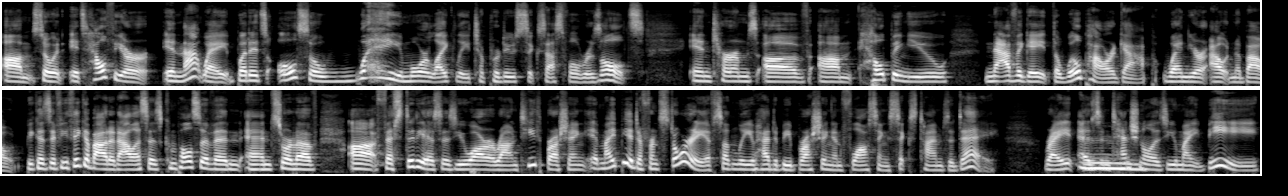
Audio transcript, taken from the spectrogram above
Um, so it, it's healthier in that way, but it's also way more likely to produce successful results in terms of um, helping you navigate the willpower gap when you're out and about. Because if you think about it, Alice, as compulsive and, and sort of uh, fastidious as you are around teeth brushing, it might be a different story if suddenly you had to be brushing and flossing six times a day, right? As mm. intentional as you might be,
